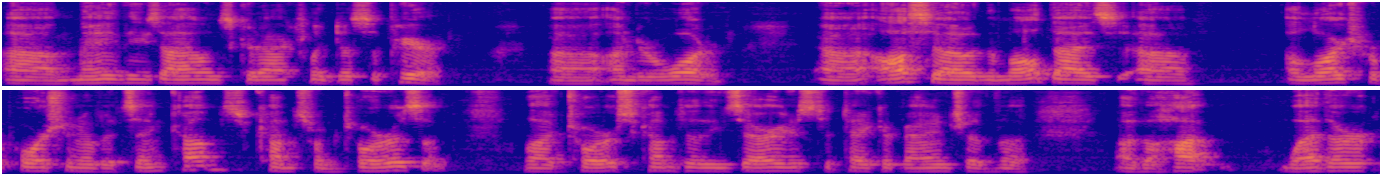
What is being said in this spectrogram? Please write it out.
uh, many of these islands could actually disappear uh, underwater. Uh, also, the Maldives a large proportion of its incomes comes from tourism. A lot of tourists come to these areas to take advantage of the, of the hot weather,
